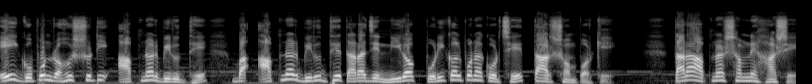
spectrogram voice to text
এই গোপন রহস্যটি আপনার বিরুদ্ধে বা আপনার বিরুদ্ধে তারা যে নীরব পরিকল্পনা করছে, তার সম্পর্কে। তারা আপনার সামনে হাসে,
